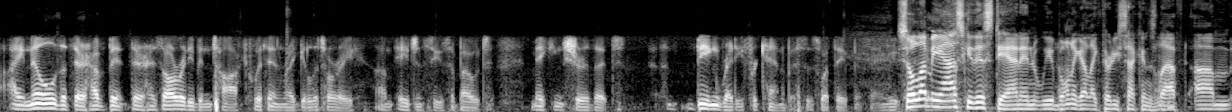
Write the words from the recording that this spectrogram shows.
I know that there have been, there has already been talk within regulatory um, agencies about making sure that being ready for cannabis is what they've been saying. We- So let me ask you this, Dan, and we've only got like 30 seconds left. Um,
